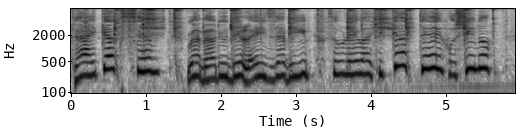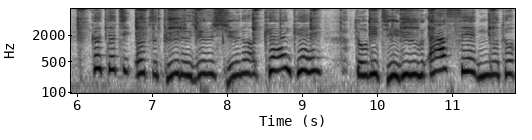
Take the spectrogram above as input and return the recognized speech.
対角線はまるでレーザービームそれは光って星の形を作る十種の関係。飛び散る汗ごと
